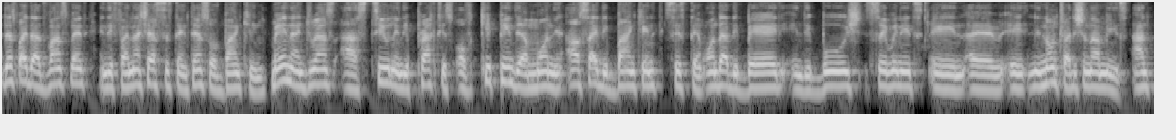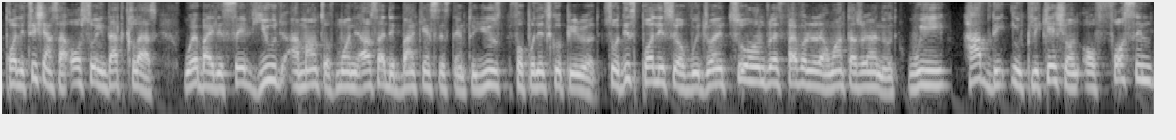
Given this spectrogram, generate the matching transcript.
despite the advancement in the financial system in terms of banking, many Nigerians are still in the practice of keeping their money outside the banking system, under the bed, in the bush, saving it in, uh, in non-traditional means. And politicians are also in that class, whereby they save huge amount of money outside the banking system to use for political period. So this policy of withdrawing 200 500, 500 and 1000 note, we have the implication of forcing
